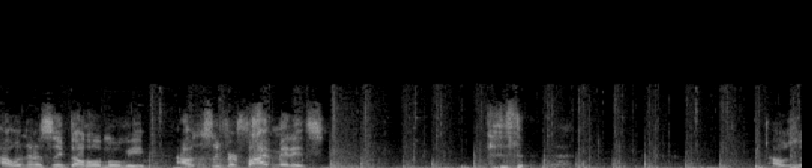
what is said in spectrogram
I wasn't asleep the whole movie. I was asleep for five minutes. I was.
